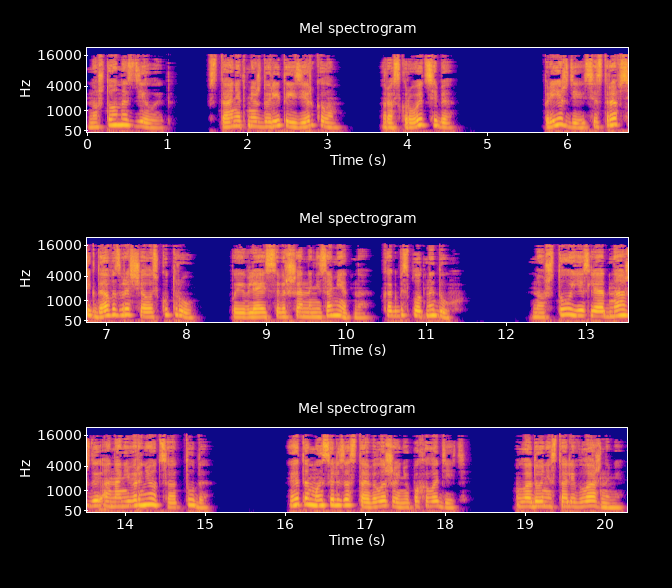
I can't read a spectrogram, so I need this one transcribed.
Но что она сделает? Встанет между Ритой и зеркалом? Раскроет себя? Прежде сестра всегда возвращалась к утру, появляясь совершенно незаметно, как бесплотный дух. Но что, если однажды она не вернется оттуда? Эта мысль заставила Женю похолодеть. Ладони стали влажными,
